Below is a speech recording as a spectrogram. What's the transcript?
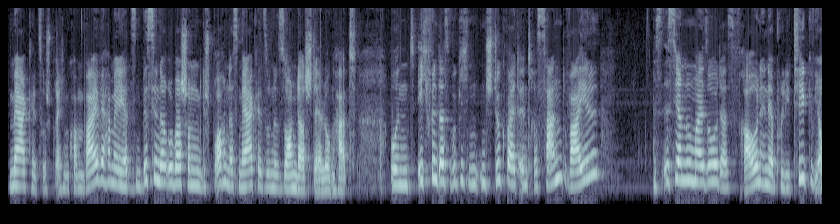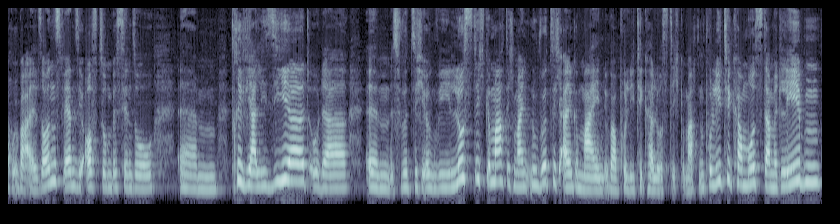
Merkel zu sprechen kommen, weil wir haben ja jetzt ein bisschen darüber schon gesprochen, dass Merkel so eine Sonderstellung hat. Und ich finde das wirklich ein, ein Stück weit interessant, weil es ist ja nun mal so, dass Frauen in der Politik, wie auch überall sonst, werden sie oft so ein bisschen so ähm, trivialisiert oder ähm, es wird sich irgendwie lustig gemacht. Ich meine, nun wird sich allgemein über Politiker lustig gemacht. Ein Politiker muss damit leben,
